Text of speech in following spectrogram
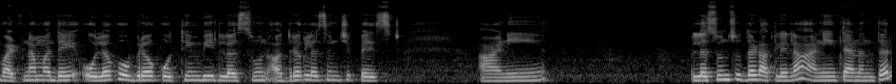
वाटणामध्ये ओलं खोबरं कोथिंबीर लसूण अद्रक लसूणची पेस्ट आणि लसूणसुद्धा टाकलेला आणि त्यानंतर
